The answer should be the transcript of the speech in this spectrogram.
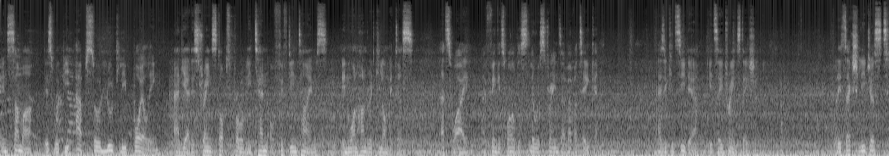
in summer, this would be absolutely boiling. And yeah, this train stops probably 10 or 15 times in 100 kilometers. That's why I think it's one of the slowest trains I've ever taken. As you can see there, it's a train station but it's actually just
